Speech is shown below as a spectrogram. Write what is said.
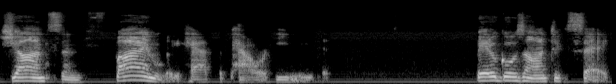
Johnson finally had the power he needed. Beto goes on to say,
